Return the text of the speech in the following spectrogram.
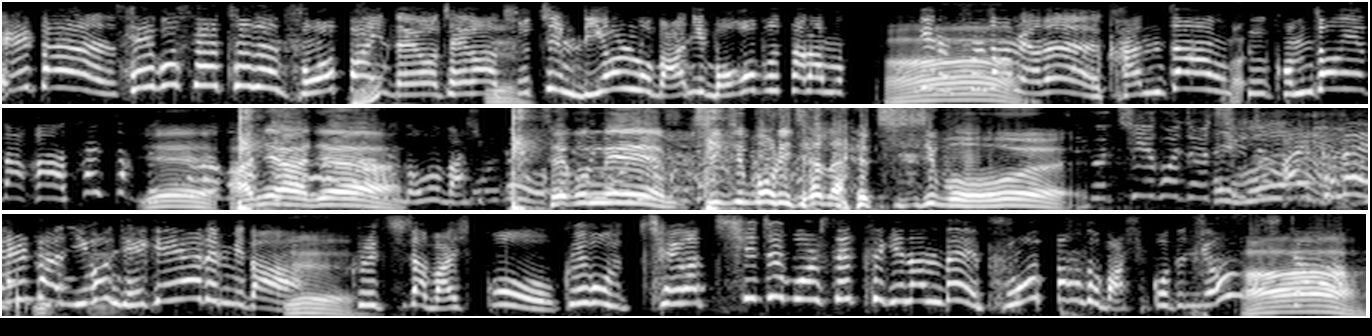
일단 세고 세트는 붕어빵인데요. 제가 예. 두찜 리얼로 많이 먹어본 사람으로 얘기를 아, 풀자면은 간장 아. 그 검정에다가 살짝 예, 매콤하고 아니야, 아니야. 너무 맛있고. 세구님, 치즈볼이잖아요, 치즈볼. 이거 최고죠, 뭐- 아니 근데 일단 이건 얘기해야 됩니다. 예. 그래 진짜 맛있고 그리고 제가 치즈볼 세트긴 한데 붕어빵도 맛있거든요. 아,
